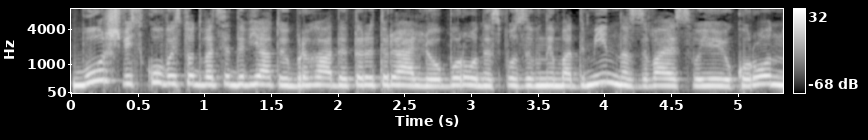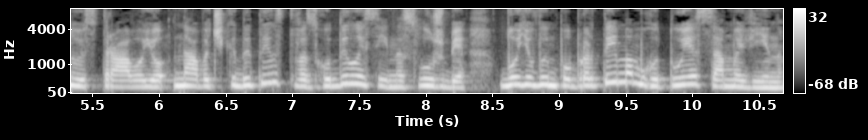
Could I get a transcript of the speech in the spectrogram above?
Борщ військовий 129-ї бригади територіальної оборони з позивним адмін називає своєю коронною стравою. Навички дитинства згодилися й на службі. Бойовим побратимам готує саме він.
